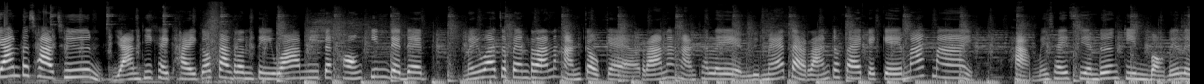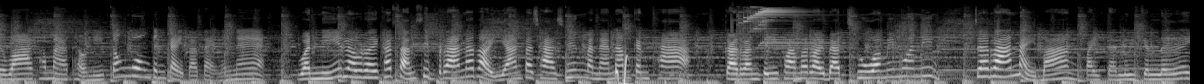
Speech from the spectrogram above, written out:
ย่านประชาชื่น ย่านที่ใครๆ ก็การันตีว่ามีแต่ของกินเด็ดๆ ไม่ว่าจะเป็นร้านอาหารเก่าแก่ ร้านอาหารทะเล หรือแม้แต่ร้านกาแฟเก๋ๆมากมาย หากไม่ใช่เซียนเรื่องกินบอกได้เลยว่าถ้ามาแถวนี้ต้องงงเป็นไก่ตาแตกแน่ๆ วันนี้เราเลยคัดสรร10 ร้านอร่อยย่านประชาชื่นมาแนะนำกันค่ะ การันตีความอร่อยแบบชัวร์ไม่มั่วนิ่ม จะร้านไหนบ้างไปตะลุยกันเลย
